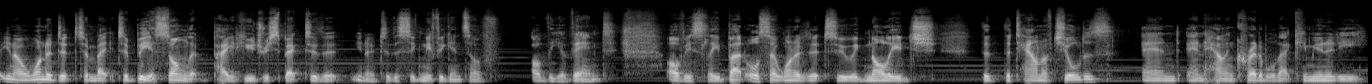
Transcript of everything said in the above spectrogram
you know I wanted it to make, to be a song that paid huge respect to the you know to the significance of of the event, obviously, but also wanted it to acknowledge the, the town of Childers and, and how incredible that community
